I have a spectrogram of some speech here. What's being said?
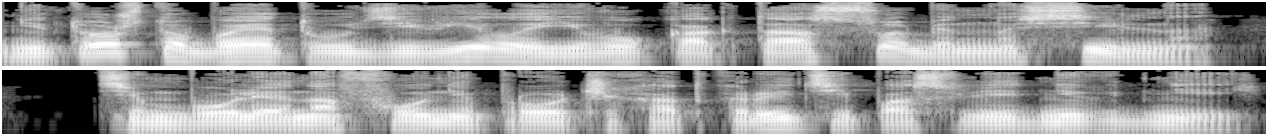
Не то чтобы это удивило его как-то особенно сильно, тем более на фоне прочих открытий последних дней,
